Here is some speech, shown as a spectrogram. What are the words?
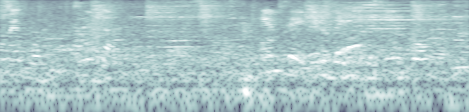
Comemos, ahorita. Gente, el 25.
